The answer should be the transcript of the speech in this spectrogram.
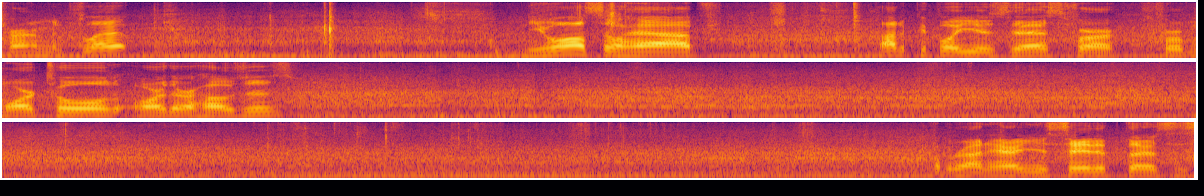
turn them and flip. You also have, a lot of people use this for, for more tools or their hoses. Around here, you see that there's this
